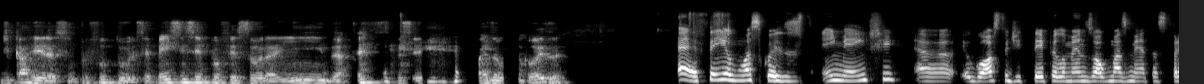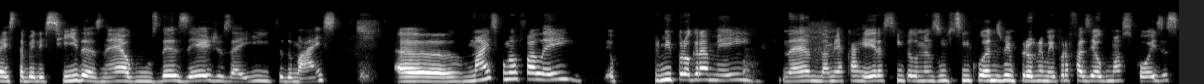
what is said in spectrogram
de carreira assim para o futuro? Você pensa em ser professora ainda? Mais alguma coisa? É, tem algumas coisas em mente. Uh, eu gosto de ter pelo menos algumas metas pré-estabelecidas, né? Alguns desejos aí e tudo mais. Uh, mas, como eu falei, eu me programei, né? Na minha carreira, assim, pelo menos uns cinco anos, me programei para fazer algumas coisas.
